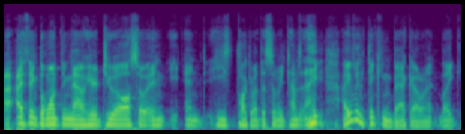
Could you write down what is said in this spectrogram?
I, I think the one thing now here too, also, and and he's talked about this so many times, and I, I even thinking back on it, like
